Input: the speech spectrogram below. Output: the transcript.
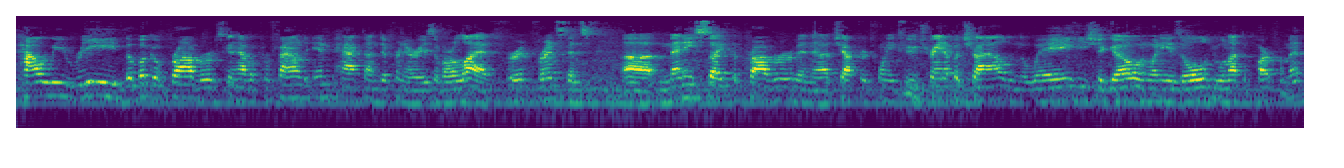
how we read the book of Proverbs can have a profound impact on different areas of our lives. For, for instance, uh, many cite the proverb in uh, chapter 22 train up a child in the way he should go, and when he is old, he will not depart from it.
